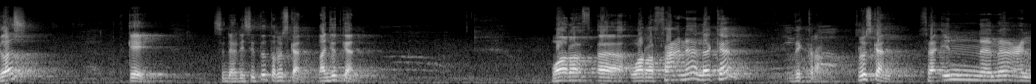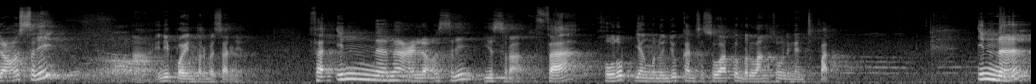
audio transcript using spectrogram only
Jelas? Oke, sudah di situ teruskan. Lanjutkan. Waraf, uh, warafa'na laka dzikra. Teruskan. Fa inna ma'al usri. Nah, ini poin terbesarnya. Fa inna ma'al usri yusra. Fa huruf yang menunjukkan sesuatu berlangsung dengan cepat. Inna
